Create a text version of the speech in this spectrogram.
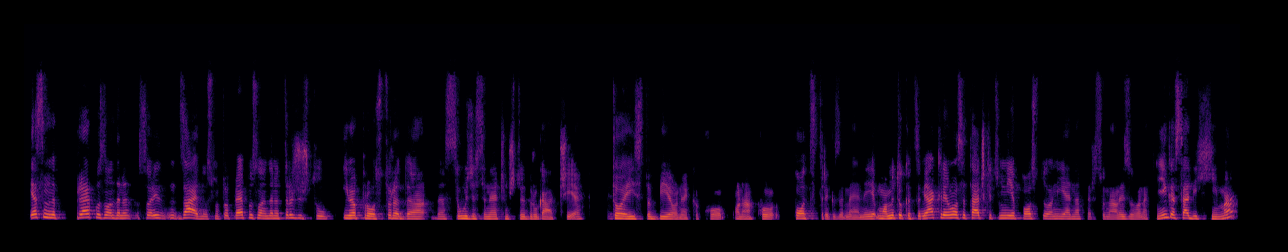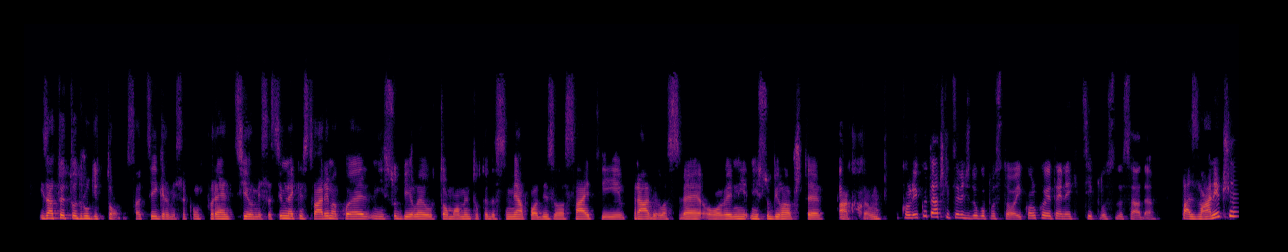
ja sam prepoznala da, na, sorry, zajedno smo to prepoznali da na tržištu ima prostora da, da se uđe sa nečim što je drugačije. To je isto bio nekako onako podstrek za mene. U momentu kad sam ja krenula sa tačkicom nije postojala ni jedna personalizovana knjiga, sad ih ima i zato je to drugi tom. Sad se igram i sa konkurencijom i sa svim nekim stvarima koje nisu bile u tom momentu kada sam ja podizala sajt i pravila sve, ove, nisu bile uopšte aktualne. Koliko tačkica već dugo postoji? Koliko je taj neki ciklus do sada? Pa zvanično,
